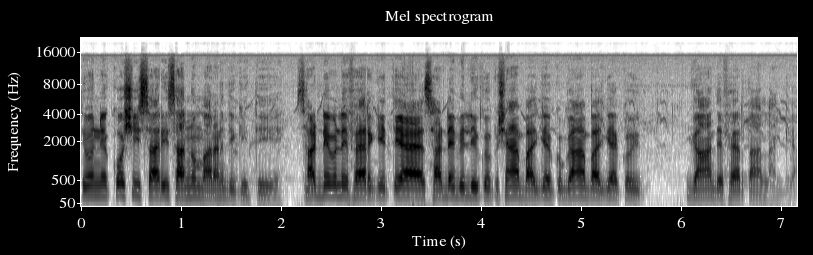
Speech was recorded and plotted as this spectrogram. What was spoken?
ਤੇ ਉਹਨੇ ਕੋਸ਼ਿਸ਼ ਸਾਰੀ ਸਾਨੂੰ ਮਾਰਨ ਦੀ ਕੀਤੀ ਹੈ ਸਾਡੇ ਵੇਲੇ ਫੈਰ ਕੀਤੇ ਆ ਸਾਡੇ ਵੇਲੇ ਕੋਈ ਪਛਾਣ ਵੱਜ ਗਿਆ ਕੋਈ ਗਾਂ ਵੱਜ ਗਿਆ ਕੋਈ ਗਾਂ ਦੇ ਫੈਰ ਤਾਂ ਲੱਗ ਗਿਆ।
